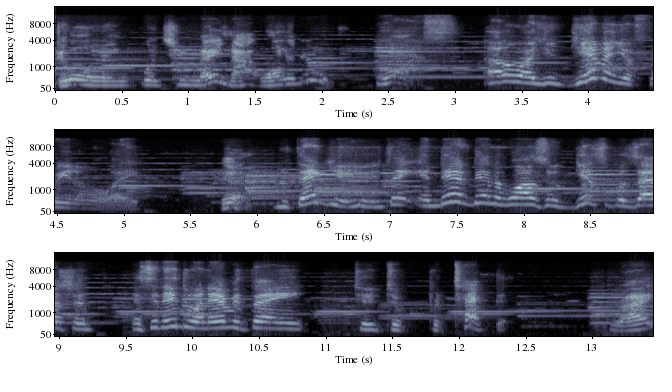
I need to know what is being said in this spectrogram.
doing what you may not want to do. Yes. In other words, you're giving your freedom away. Yeah. You think you you think and then then the ones who gets possession and see they're doing everything to to protect it. Right?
